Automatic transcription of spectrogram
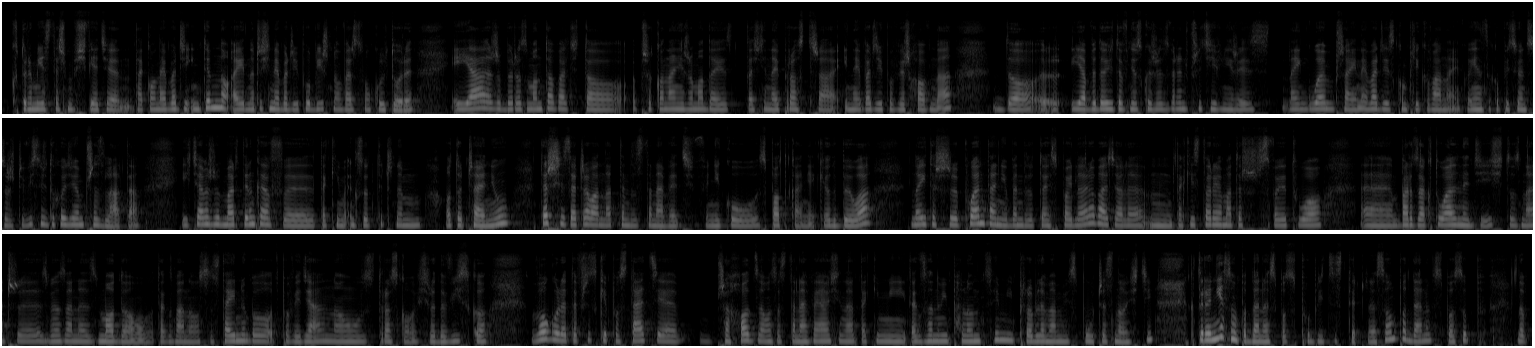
którym jesteśmy w świecie, taką najbardziej intymną, a jednocześnie najbardziej publiczną warstwą kultury. I ja, żeby rozmontować to przekonanie, że moda jest właśnie najprostsza i najbardziej powierzchowna, do, ja by dojść do wniosku, że jest wręcz przeciwnie, że jest najgłębsza i najbardziej skomplikowana jako język opisujący rzeczywistość, dochodziłam przez lata. I chciałam, żeby Martynka w takim egzotycznym otoczeniu, też się zaczęła nad tym zastanawiać w wyniku spotkań, jakie odbyła. No i też puenta, nie będę tutaj spoilerować, ale mm, ta historia ma też swoje tło e, bardzo aktualne dziś, to znaczy związane z modą tak zwaną sustainable, odpowiedzialną, z troską o środowisko. W ogóle te wszystkie postacie przechodzą, zastanawiają się nad takimi tak zwanymi palącymi problemami współczesności, które nie są podane w sposób publicystyczny, są podane w sposób no,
